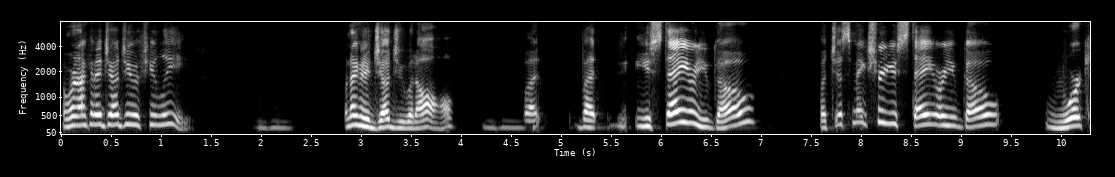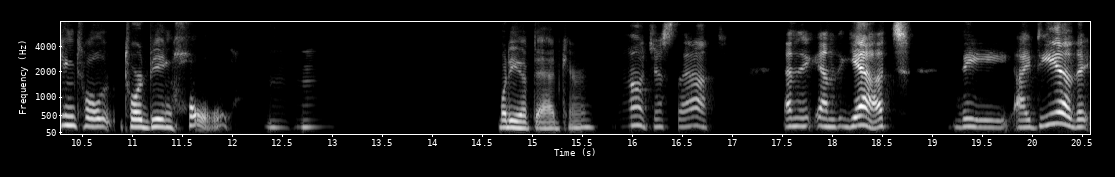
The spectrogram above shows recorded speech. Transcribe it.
and we're not going to judge you if you leave. Mm-hmm. We're not going to judge you at all mm-hmm. but but you stay or you go but just make sure you stay or you go working toward toward being whole mm-hmm. what do you have to add karen no just that and the, and yet the idea that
